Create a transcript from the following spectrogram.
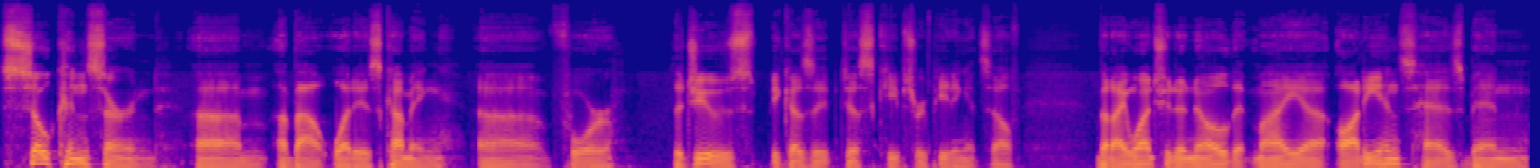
so concerned um, about what is coming uh, for the Jews because it just keeps repeating itself. But I want you to know that my uh, audience has been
